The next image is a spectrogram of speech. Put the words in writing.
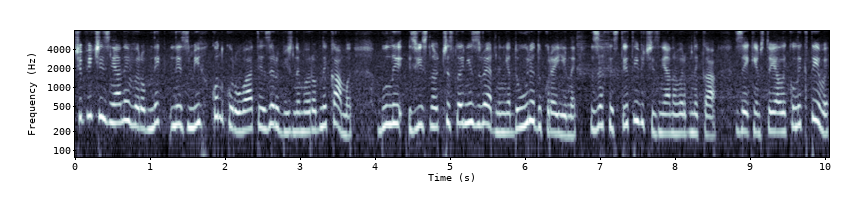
щоб вітчизняний виробник не зміг конкурувати з зарубіжними виробниками. Були, звісно, численні звернення до уряду країни захистити вітчизняного виробника, за яким стояли колективи,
